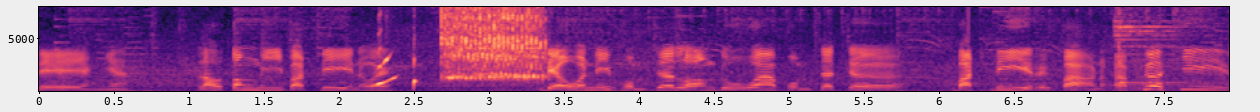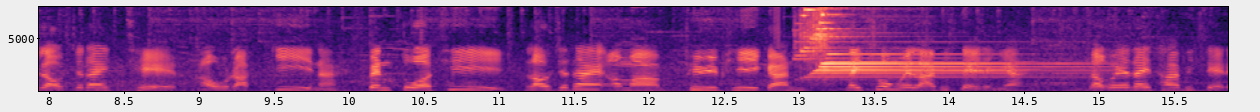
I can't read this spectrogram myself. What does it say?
เดย์อย่างเงี้ย เราต้องมีบัดดี้นะเว้ย เดี๋ยววันนี้ผมจะลองดูว่าผมจะเจอบัดดี้หรือเปล่านะครับ เพื่อที่เราจะได้เทรดเอาลัคกี้นะ เป็นตัวที่เราจะได้เอามา PVP กันในช่วงเวลาพิเศษอย่างเงี้ย เราก็จะได้ท่าพิเศษ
